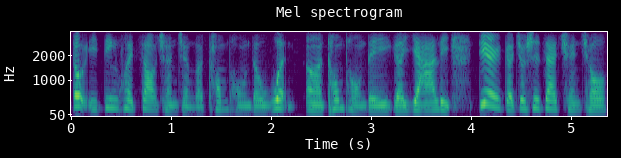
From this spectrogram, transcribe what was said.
都一定会造成整个通膨的问呃通膨的一个压力。第二个就是在全球。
